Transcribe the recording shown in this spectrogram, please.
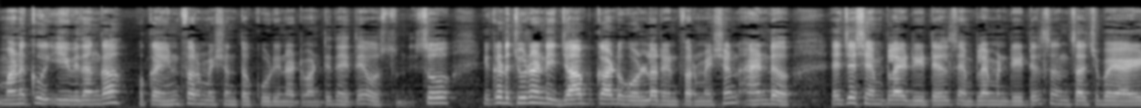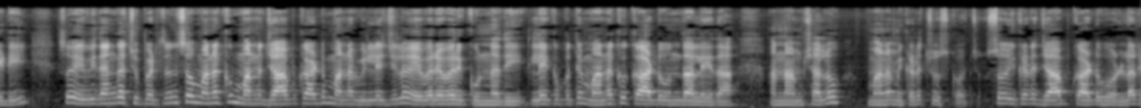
మనకు ఈ విధంగా ఒక ఇన్ఫర్మేషన్తో కూడినటువంటిది అయితే వస్తుంది. సో ఇక్కడ చూడండి job card holder information and HS employ details employment details and search by ID so ఈ విధంగా చూపెడుతుంది. సో మనకు మన జాబ్ కార్డు మన విలేజ్లో ఎవరెవరికి ఉన్నది? లేకపోతే మనకు కార్డు ఉందా లేదా అన్న అంశాలు మనం ఇక్కడ చూసుకోవచ్చు. సో ఇక్కడ జాబ్ కార్డు హోల్డర్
